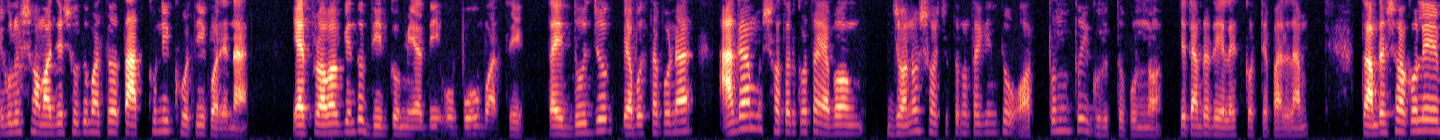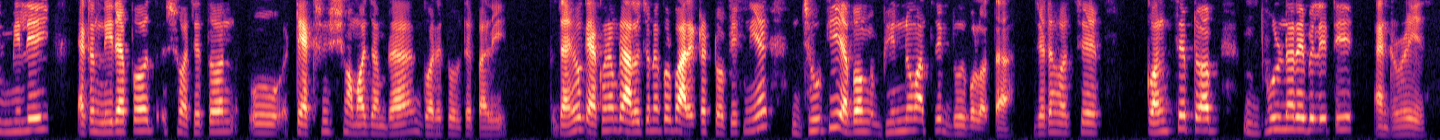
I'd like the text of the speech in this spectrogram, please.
এগুলো সমাজে শুধুমাত্র তাৎক্ষণিক ক্ষতি করে না, এর প্রভাব কিন্তু দীর্ঘমেয়াদী ও বহুমাত্রিক। তাই দুর্যোগ ব্যবস্থাপনা, আগাম সতর্কতা এবং জনসচেতনতা কিন্তু অত্যন্তই গুরুত্বপূর্ণ, যেটা আমরা রিয়েলাইজ করতে পারলাম। তো আমরা সকলে মিলেই একটা নিরাপদ, সচেতন ও ট্যাক্সের সমাজ আমরা গড়ে তুলতে পারি। যাই হোক, এখন আমরা আলোচনা করব আরেকটা টপিক নিয়ে, ঝুঁকি এবং ভিন্নমাত্রিক দুর্বলতা, যেটা হচ্ছে concept of vulnerability and risk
